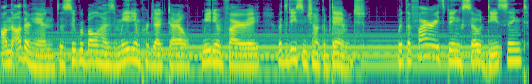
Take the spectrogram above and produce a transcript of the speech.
On the other hand, the Super Ball has a medium projectile, medium fire rate, with a decent chunk of damage. With the fire rates being so desynced,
